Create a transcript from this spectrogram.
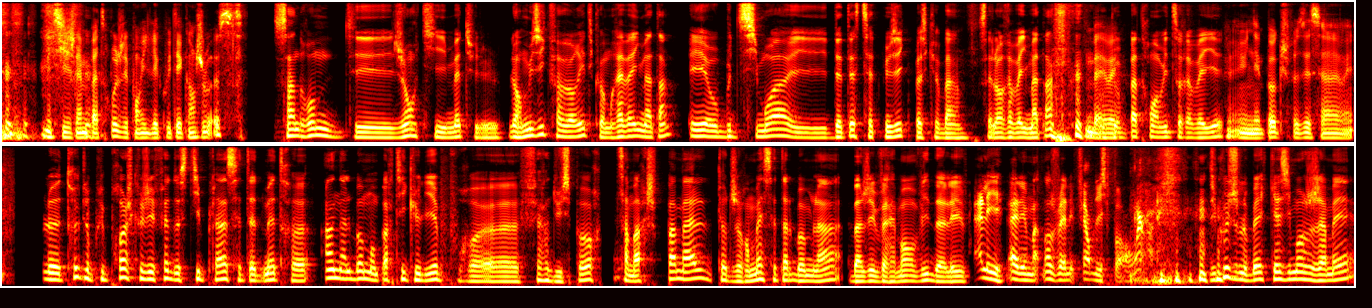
Mais si je l'aime pas trop, j'ai pas envie de l'écouter quand je bosse syndrome des gens qui mettent leur musique favorite comme réveil matin. Et au bout de six mois ils détestent cette musique parce que ben c'est leur réveil matin. Ben donc pas trop envie de se réveiller. Une époque je faisais ça ouais. le truc le plus proche que j'ai fait de ce type là c'était de mettre euh, un album en particulier pour euh, faire du sport. Ça marche pas mal. Quand je remets cet album là ben j'ai vraiment envie d'aller allez allez maintenant je vais aller faire du sport. Du coup je le mets quasiment jamais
